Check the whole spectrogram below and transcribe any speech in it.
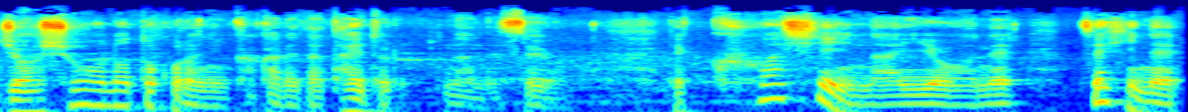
序章のところに書かれたタイトルなんですよ。で詳しい内容はね是非ね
